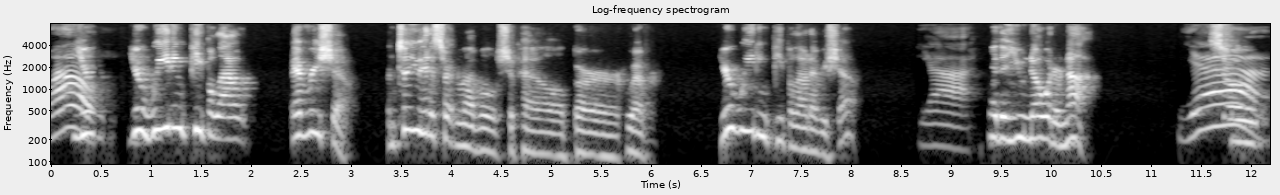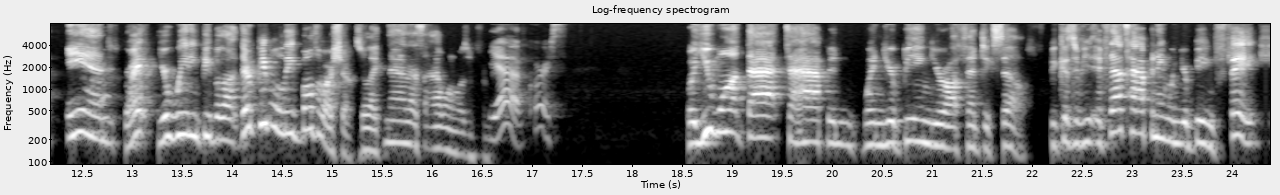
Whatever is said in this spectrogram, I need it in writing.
wow you're, you're weeding people out every show until you hit a certain level, Chappelle, Burr, whoever. You're weeding people out every show, yeah whether you know it or not. yeah So and right, you're weeding people out. There are people who leave both of our shows. They're like, nah, that's that one wasn't for me. yeah of course But you want that to happen when you're being your authentic self. Because if you, if that's happening when you're being fake,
